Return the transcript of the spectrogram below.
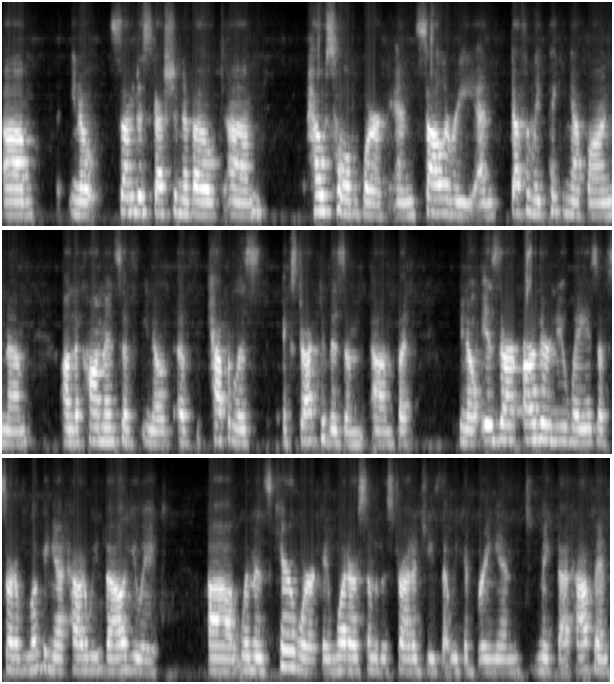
Um, you know, some discussion about um, household work and salary and definitely picking up on um, on the comments of you know of capitalist extractivism um, but you know is there are there new ways of sort of looking at how do we evaluate uh, women's care work and what are some of the strategies that we could bring in to make that happen.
